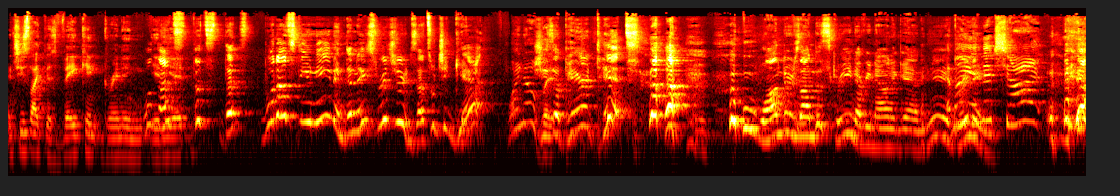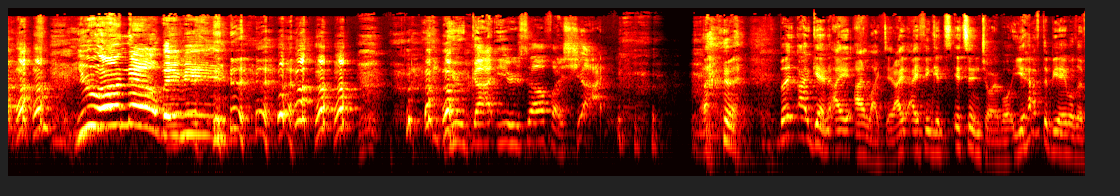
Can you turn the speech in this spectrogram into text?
and she's like this vacant, grinning Well, idiot. that's that's what else do you need in Denise Richards? That's what you get. Why no? She's a pair of tits who wanders on the screen every now and again. Yeah, Am I in this shot? You are now, baby. You got yourself a shot. but again, I, I liked it. I, I think it's it's enjoyable. You have to be able to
